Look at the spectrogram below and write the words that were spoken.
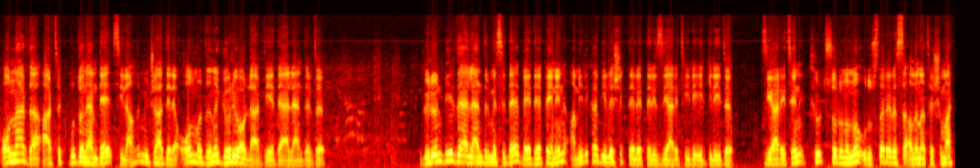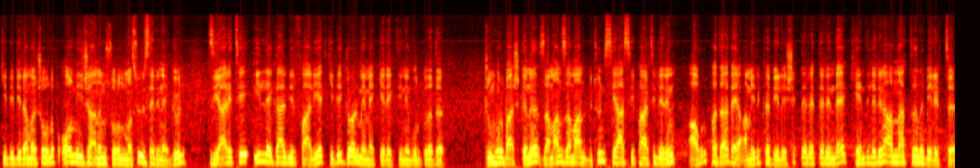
onlar da artık bu dönemde silahlı mücadele olmadığını görüyorlar diye değerlendirdi. Gül'ün bir değerlendirmesi de BDP'nin Amerika Birleşik Devletleri ziyaretiyle ilgiliydi. Ziyaretin Kürt sorununu uluslararası alana taşımak gibi bir amacı olup olmayacağının sorulması üzerine Gül, ziyareti illegal bir faaliyet gibi görmemek gerektiğini vurguladı. Cumhurbaşkanı zaman zaman bütün siyasi partilerin Avrupa'da ve Amerika Birleşik Devletleri'nde kendilerini anlattığını belirtti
